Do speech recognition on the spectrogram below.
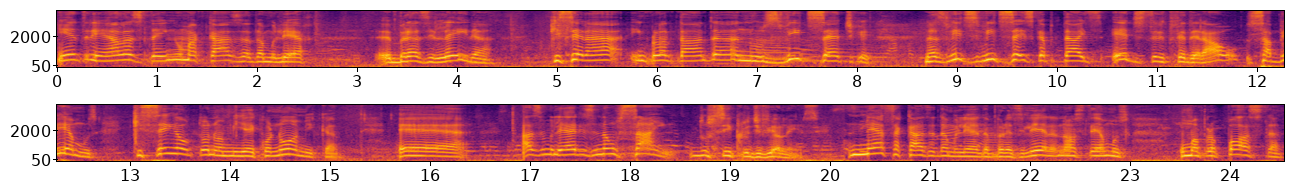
Entre elas tem uma Casa da Mulher eh, Brasileira que será implantada nos 27 nas 20, 26 capitais e Distrito Federal. Sabemos que sem autonomia econômica é, as mulheres não saem do ciclo de violência. Nessa Casa da Mulher Brasileira, nós temos uma proposta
